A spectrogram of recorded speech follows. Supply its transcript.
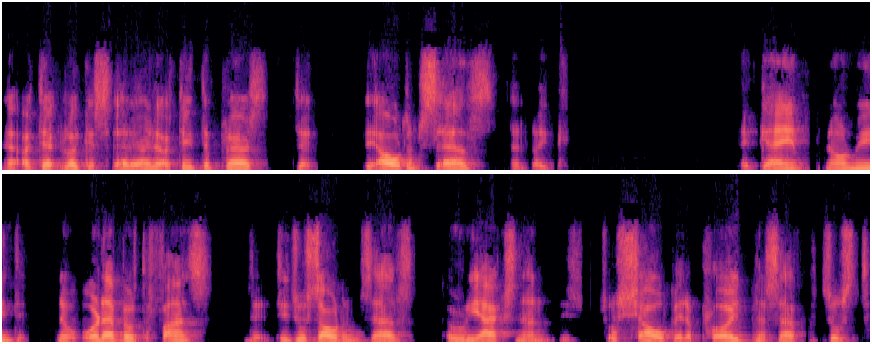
Yeah, I think, like I said earlier, I think the players they, they owe themselves like a game. You know what I mean? No, what about the fans? They, they just owe themselves a reaction and just show a bit of pride in themselves. But just,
